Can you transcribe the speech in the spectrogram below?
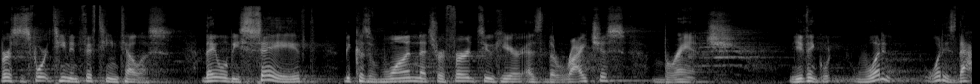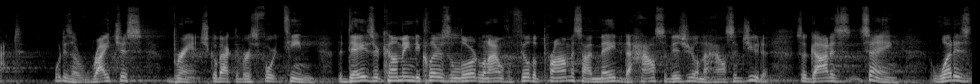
verses 14 and 15 tell us they will be saved because of one that's referred to here as the righteous branch. You think, what, what is that? What is a righteous branch? Go back to verse 14. The days are coming, declares the Lord, when I will fulfill the promise I made to the house of Israel and the house of Judah. So God is saying, what, is,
